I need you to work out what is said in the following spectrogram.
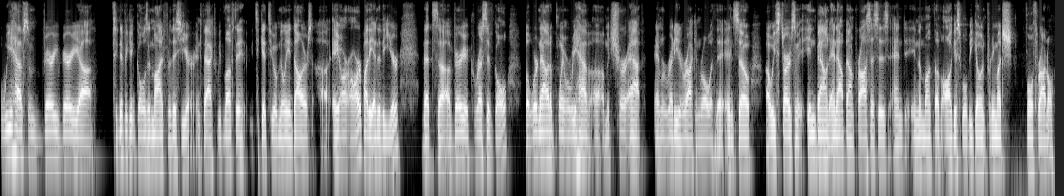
we have some very, very uh, significant goals in mind for this year. In fact, we'd love to, to get to a million dollars uh, ARR by the end of the year. That's uh, a very aggressive goal, but we're now at a point where we have a, a mature app and we're ready to rock and roll with it. And so uh, we've started some inbound and outbound processes, and in the month of August, we'll be going pretty much full throttle.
